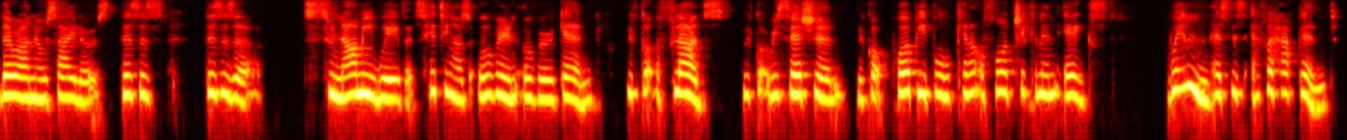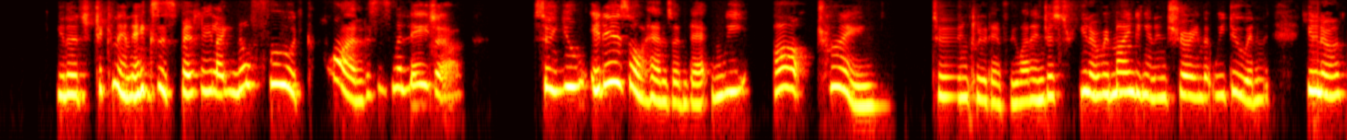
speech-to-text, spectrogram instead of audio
There are no silos. This is this is a tsunami wave that's hitting us over and over again. We've got the floods, we've got recession, we've got poor people who cannot afford chicken and eggs. When has this ever happened? You know, it's chicken and eggs, especially like no food. Come on, this is Malaysia. So you, it is all hands on deck, we are trying to include everyone and just you know reminding and ensuring that we do. And you know,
